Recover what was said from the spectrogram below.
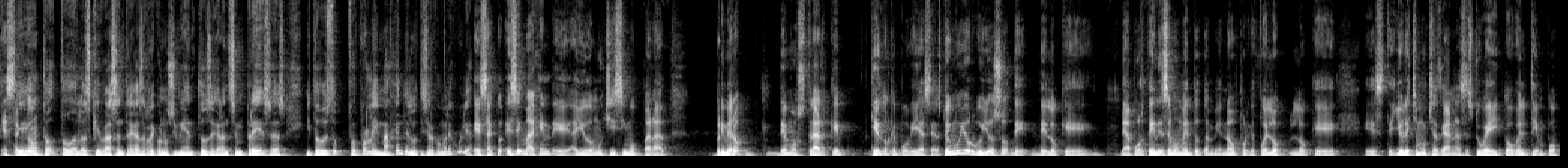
Exacto. Eh, todos los que vas a entregas de reconocimientos de grandes empresas y todo esto fue por la imagen del noticiero con María Julia. Exacto. Esa imagen eh, ayudó muchísimo para, primero, demostrar que, qué es lo que podía hacer. Estoy muy orgulloso de, de lo que le aporté en ese momento también, ¿no? Porque fue lo, lo que este, yo le eché muchas ganas, estuve ahí todo el tiempo.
